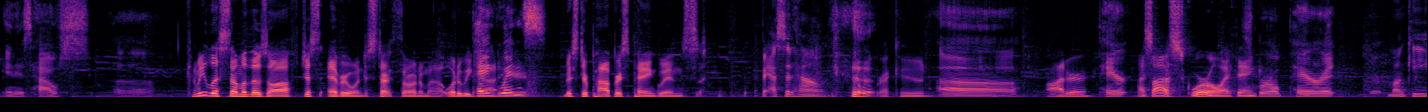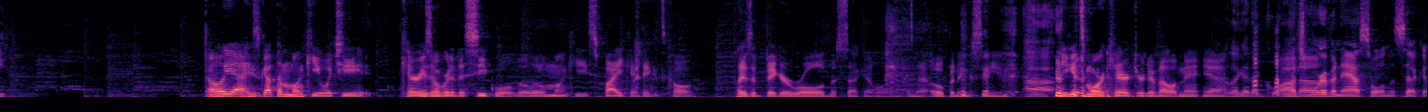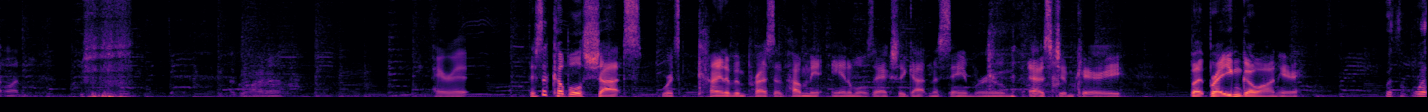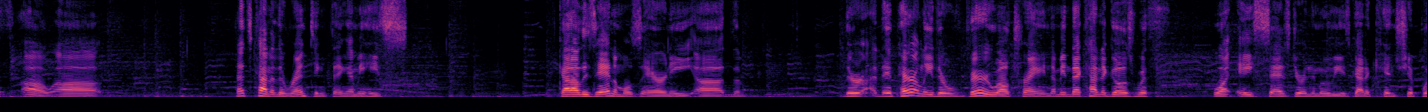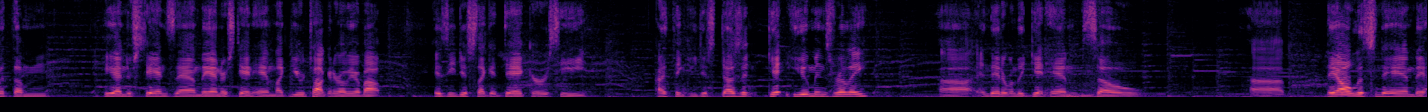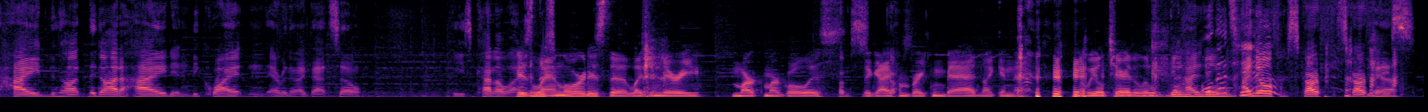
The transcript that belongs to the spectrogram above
in his house. Uh, Can we list some of those off? Just everyone, just start throwing them out. What do we Penguins? got? here? Mr. Popper's penguins. Basset Hound, Raccoon. uh, Otter. parrot, I saw a squirrel, I think. squirrel, parrot. Monkey. Oh, yeah, he's got the monkey, which he carries over to the sequel, the little monkey, Spike, I think it's called. Plays a bigger role in the second one in that opening scene. He gets more character development, yeah. Like an iguana. Much more of an asshole in the second one. Iguana. Parrot. There's a couple of shots where it's kind of impressive how many animals actually got in the same room as Jim Carrey. But Brett, you can go on here. with with oh uh that's kind of the renting thing i mean he's got all these animals there and he uh the they're they apparently they're very well trained. I mean that kind of goes with what ace says during the movie. He's got a kinship with them. He understands them. They understand him. Like you were talking earlier about is he just like a dick or is he i think he just doesn't get humans really uh, and they don't really get him. So uh, they all listen to him. They hide. They know, how, they know how to hide and be quiet and everything like that. So he's kind of like His and this- landlord is the legendary Mark Margolis, From the guy Scar- from Breaking Bad, like in the, in the wheelchair, the little ding, I, ding. I know from Scar Scarface.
